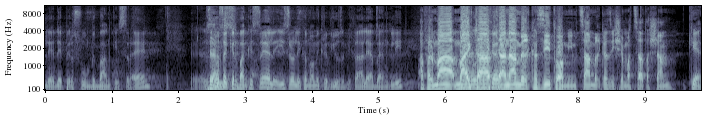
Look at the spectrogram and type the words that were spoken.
לידי פרסום בבנק ישראל. זה לא כן. סקר בנק ישראל, Israel Economic Review, זה בכלל היה באנגלית. אבל מה, מה לא הייתה זוכר. הטענה המרכזית או הממצא המרכזי שמצאת שם? כן,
